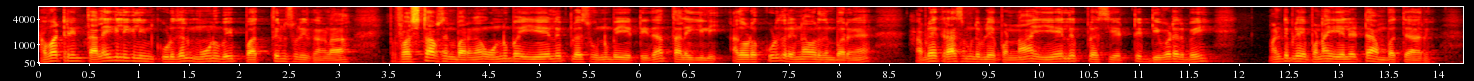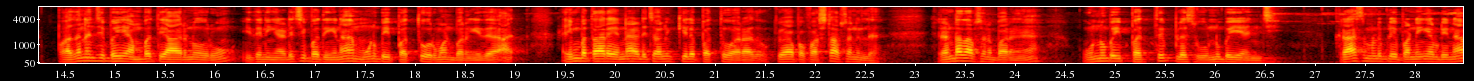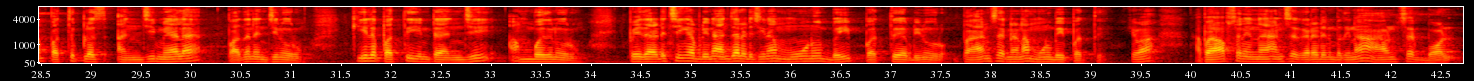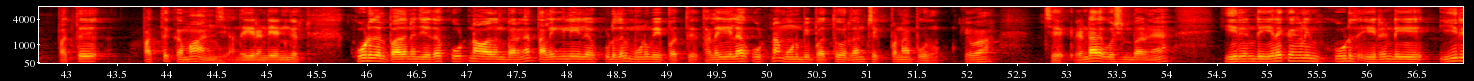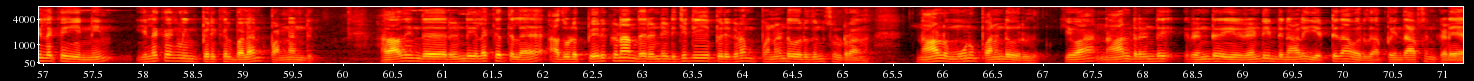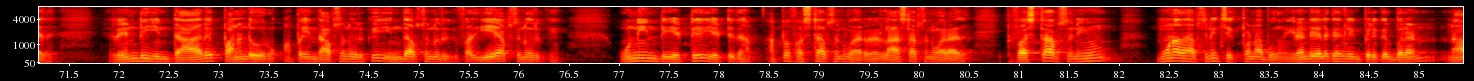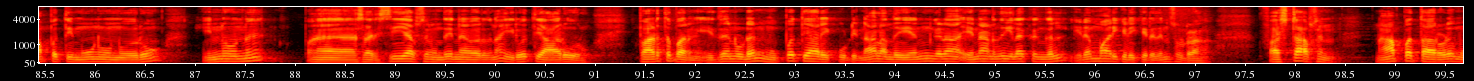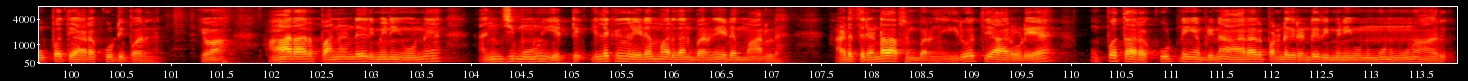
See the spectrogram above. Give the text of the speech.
அவற்றின் தலைகிளிகளின் கூடுதல் மூணு பை பத்துன்னு சொல்லியிருக்காங்களா? இப்போ ஃபஸ்ட் ஆப்ஷன் பாருங்கள் ஒன்று பை ஏழு ப்ளஸ் ஒன்று பை எட்டு தான் தலைகிளி. அதோட கூடுதல் என்ன வருதுன்னு பாருங்கள் அப்படியே கிராஸ் மல்டிப்ளை பண்ணால் ஏழு ப்ளஸ் எட்டு டிவைடட் பை மல்டிப்ளை பண்ணால் ஏழு எட்டு ஐம்பத்தி ஆறு பதினஞ்சு பை ஐம்பத்தி ஆறுன்னு வரும். இதை நீங்கள் அடித்து பார்த்தீங்கன்னா மூணு பை பத்து வருமான்னு பாருங்கள் இதை ஐம்பத்தாறு என்ன அடித்தாலும் கீழே பத்து வராது. ஓகேவா அப்போ ஃபஸ்ட் ஆப்ஷன் இல்லை. ரெண்டாவது ஆப்ஷனை பாருங்கள் ஒன்று பை பத்து ப்ளஸ் ஒன்று பை அஞ்சு. கிராஸ் மல்டிப்ளை பண்ணீங்க அப்படின்னா பத்து ப்ளஸ் அஞ்சு மேலே பதினஞ்சுன்னு வரும். கீழே பத்து இன்ட்டு அஞ்சு ஐம்பதுன்னு வரும். இப்போ இதை அடிச்சிங்க அப்படின்னா அஞ்சால் அடிச்சிங்கன்னா மூணு பை பத்து அப்படின்னு வரும். இப்போ ஆன்சர் என்னென்னா மூணு பை பத்து. ஓகேவா அப்போ ஆப்ஷன் என்ன? ஆன்சர் கரெக்டுன்னு பார்த்தீங்கன்னா ஆன்சர் பால் பத்து பத்து கமா அஞ்சு. அந்த இரண்டு எண்கள். கூடுதல் பதினஞ்சு ஏதோ கூட்டினா வருதுன்னு பாருங்கள் தலைகீழியில் கூடுதல் மூணு பை பத்து. தலைகீழாக கூட்டினா மூணு பை பத்து வருதான்னு செக் பண்ணால் போதும். ஓகேவா சரி. ரெண்டாவது கொஷின் பாருங்கள் இரண்டு இலக்கங்களின் கூடுதல் இரண்டு ஈரிலக்க எண்ணின் இலக்கங்களின் பெருக்கல் பலன் பன்னெண்டு. அதாவது இந்த ரெண்டு இலக்கத்தில் அதோட பெருக்குனா அந்த ரெண்டு டிஜிட்டையே பெருக்குனா பன்னெண்டு வருதுன்னு சொல்கிறாங்க நாலு மூணு பன்னெண்டு வருது. ஓகேவா நாலு ரெண்டு ரெண்டு ரெண்டு இன்ட்டு நாலு எட்டு தான் வருது. அப்போ இந்த ஆப்ஷன் கிடையாது. ரெண்டு இன்ட்டு ஆறு பன்னெண்டு வரும். அப்போ இந்த ஆப்ஷனும் இருக்குது இந்த ஆப்ஷனும் இருக்குது ஃபஸ்ட் ஏ ஆப்ஷனும் இருக்குது ஒன்று இன்ட்டு எட்டு எட்டு தான். அப்போ ஃபஸ்ட் ஆப்ஷன் வர லாஸ்ட் ஆப்ஷன் வராது. இப்போ ஃபஸ்ட் ஆப்ஷனையும் மூணாவது ஆப்ஷனையும் செக் பண்ணால் போதும். இரண்டு இலக்கங்களின் பெருக்கல் பலன் நாற்பத்தி மூணு ஒன்று வரும். இன்னொன்று சாரி சி ஆப்ஷன் வந்து என்ன வருதுன்னா இருபத்தி ஆறு வரும். இப்போ அடுத்து பாருங்கள் இதனுடன் முப்பத்தி ஆறை கூட்டினால் அந்த எண்களா என்னானது இலக்கங்கள் இடம் மாறி கிடைக்கிறதுன்னு சொல்கிறாங்க ஃபஸ்ட் ஆப்ஷன் நாற்பத்தாறோட முப்பத்தி ஆறை கூட்டி பாருங்கள் ஓகேவா ஆறு ஆறு பன்னெண்டு ரிமைனிங் ஒன்று அஞ்சு மூணு எட்டு. இலக்கங்கள் இடம் மாறுதான்னு பாருங்கள் இடம் மாறல. அடுத்து ரெண்டாவது ஆப்ஷன் பாருங்கள் இருபத்தி ஆறுடைய முப்பத்தாறை கூட்டினீங்க அப்படின்னா ஆறு ஆறு பன்னெண்டுக்கு ரெண்டு ரிமைனிங் ஒன்று மூணு மூணு ஆறு.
